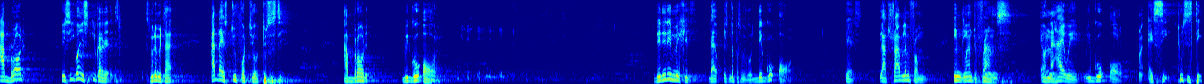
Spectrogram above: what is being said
Abroad, you see, when you look at the speedometer, either it's 240 or 260. Abroad, we go all. They didn't make it that it's not possible to go. They go all. Yes. You are traveling from England to France on the highway. We go all. I see 260.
